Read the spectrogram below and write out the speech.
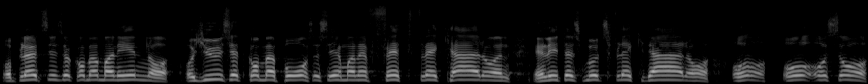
Och plötsligt så kommer man in och, och ljuset kommer på och så ser man en fettfläck här och en, en liten smutsfläck där. Och, och, och, och så.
